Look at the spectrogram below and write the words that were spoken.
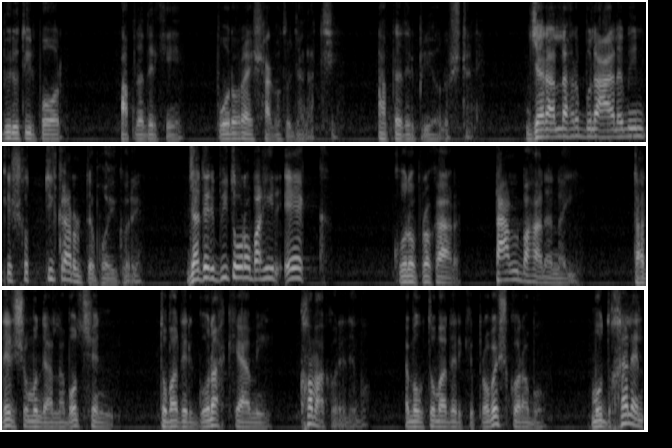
বিরতির পর আপনাদেরকে পুনরায় স্বাগত জানাচ্ছি আপনাদের প্রিয় অনুষ্ঠানে। যারা আল্লাহ রবুল্লাহ আলমিনকে সত্যিকার ভয় করে যাদের ভিতর বাহির এক, কোনো প্রকার টাল বাহানা নাই। তাদের সম্বন্ধে আল্লাহ বলছেন, তোমাদের গোনাহকে আমি ক্ষমা করে দেব এবং তোমাদেরকে প্রবেশ করাবো মুদখালেন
